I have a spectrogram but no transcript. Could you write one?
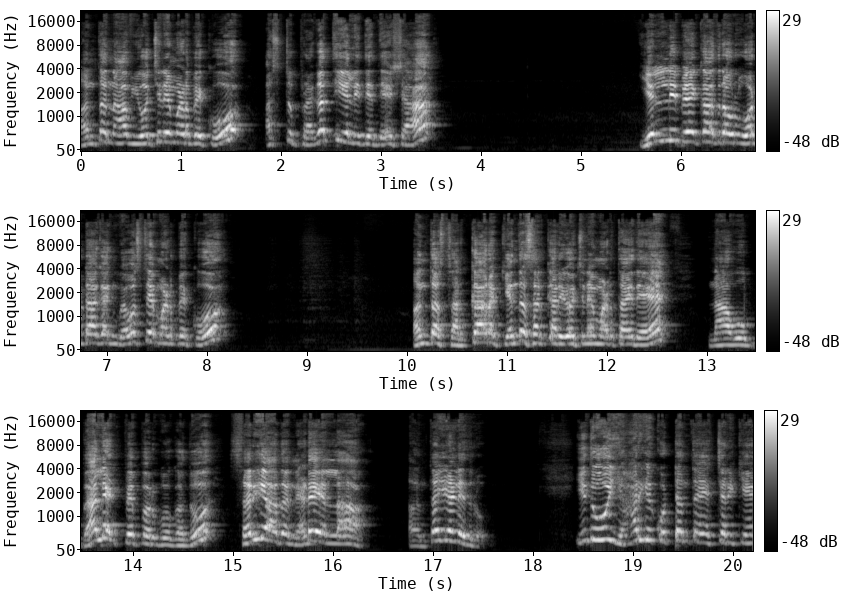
ಅಂತ ನಾವು ಯೋಚನೆ ಮಾಡಬೇಕು. ಅಷ್ಟು ಪ್ರಗತಿಯಲ್ಲಿದೆ ದೇಶ. ಎಲ್ಲಿ ಬೇಕಾದರೂ ಅವ್ರು ಓಟ್ ಆಗಂಗೆ ವ್ಯವಸ್ಥೆ ಮಾಡಬೇಕು ಅಂತ ಸರ್ಕಾರ, ಕೇಂದ್ರ ಸರ್ಕಾರ ಯೋಚನೆ ಮಾಡ್ತಾ ಇದೆ. ನಾವು ಬ್ಯಾಲೆಟ್ ಪೇಪರ್ಗೆ ಹೋಗೋದು ಸರಿಯಾದ ನಡೆಯಲ್ಲ ಅಂತ ಹೇಳಿದರು. ಇದು ಯಾರಿಗೆ ಕೊಟ್ಟಂತ ಎಚ್ಚರಿಕೆ?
